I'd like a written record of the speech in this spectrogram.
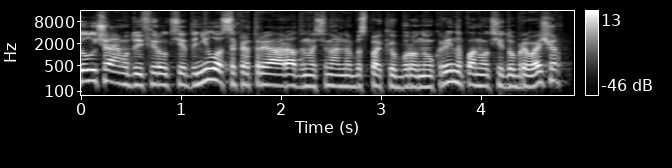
Долучаємо до ефіру Олексія Данілова, секретаря Ради національної безпеки і оборони України. Пане Олексій, добрий вечір.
